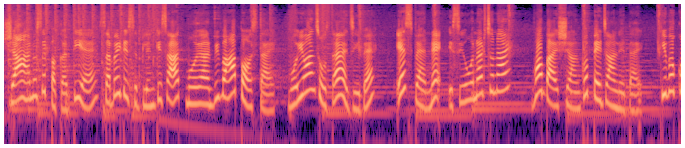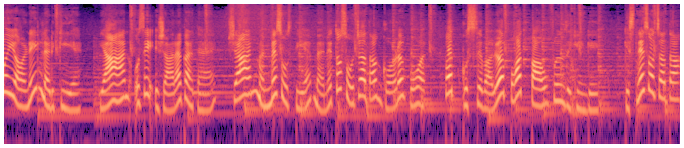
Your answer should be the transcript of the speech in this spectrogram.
श्यान उसे पकड़ती है, सभी डिसिप्लिन के साथ मोयान भी वहाँ पहुँचता है। मोयान सोचता है, अजीब है, इस फ़ैन ने इसे ओनर चुना है। वो बादशाह को पहचान लेता है कि वो कोई और नहीं, लड़की है। यान उसे इशारा करता है। शान मन में सोचती है, मैंने तो सोचा था गॉड ऑफ़ वॉर बहुत गुस्से वाले और बहुत पावरफुल दिखेंगे। किसने सोचा था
